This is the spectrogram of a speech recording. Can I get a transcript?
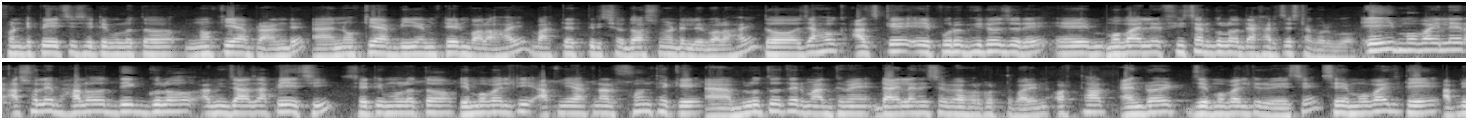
ফোনটি পেয়েছি সেটি মূলত নোকিয়া ব্র্যান্ডের নোকিয়া বিএম টেন বলা হয় বা তেত্রিশশো দশ মডেলের বলা হয়। তো যাই হোক আজকে এই পুরো ভিডিও জুড়ে এই মোবাইলের ফিচারগুলো দেখার চেষ্টা করব। এই মোবাইলের আসলে ভালো দিকগুলো আমি যা যা পেয়েছি, সেটি মূলত এই মোবাইলটি আপনি আপনার ফোন থেকে ব্লুটুথের মাধ্যমে ডায়লার হিসেবে ব্যবহার করতে পারেন। অর্থাৎ অ্যান্ড্রয়েড যে মোবাইলটি রয়েছে, সেই মোবাইলতে আপনি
